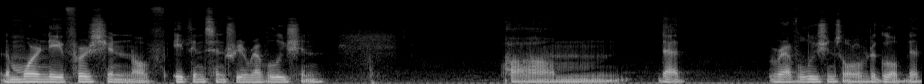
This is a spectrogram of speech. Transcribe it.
the modern day version of 18th century revolution um, that revolutions all over the globe that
